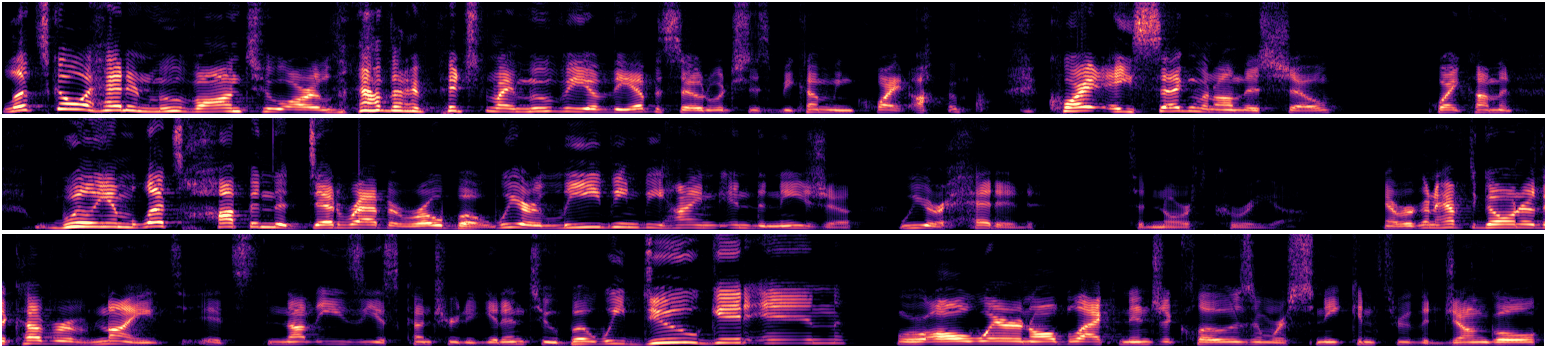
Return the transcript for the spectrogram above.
Let's go ahead and move on to our. Now that I've pitched my movie of the episode, which is becoming quite quite a segment on this show, quite common. William, let's hop in the Dead Rabbit rowboat. We are leaving behind Indonesia. We are headed to North Korea. Now we're going to have to go under the cover of night. It's not the easiest country to get into, but we do get in. We're all wearing all black ninja clothes and we're sneaking through the jungle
